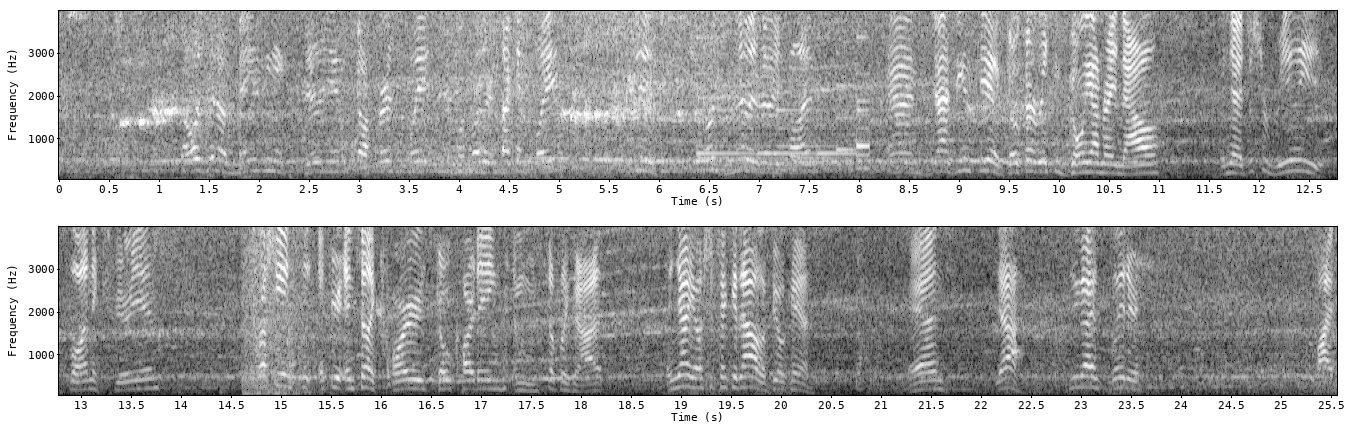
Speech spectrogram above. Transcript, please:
that was an amazing experience. Got first place and my brother second place. It was really, really fun. And yeah, as you can see, a go-kart racing going on right now. And yeah, just a really fun experience. Especially if you're into like cars, go-karting, and stuff like that. And yeah, y'all should check it out if y'all can. And yeah, see you guys later. Bye.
